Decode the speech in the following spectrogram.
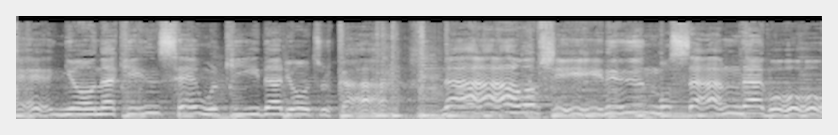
행여나 긴 세월 기다려줄까? 나 없이는 못 산다고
